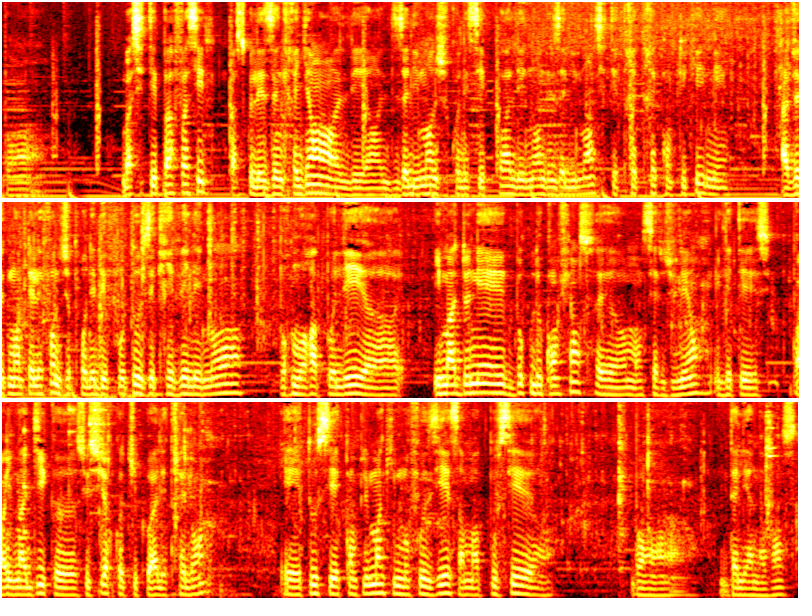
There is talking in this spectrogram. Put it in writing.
bon, bah, c'était pas facile parce que les ingrédients, les, les aliments, je connaissais pas les noms des aliments, c'était très très compliqué. Mais avec mon téléphone, je prenais des photos, j'écrivais les noms pour me rappeler. euh, il m'a donné beaucoup de confiance, euh, mon chef Julien. Il, était, bon, il m'a dit que je suis sûr que tu peux aller très loin. Et tous ces compliments qu'il me faisait, ça m'a poussé euh, bon, d'aller en avance.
